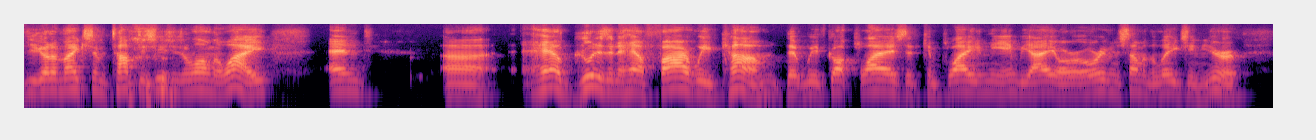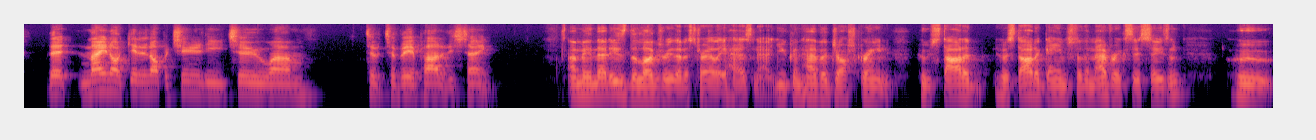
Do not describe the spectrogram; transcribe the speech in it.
you got to make some tough decisions along the way, and uh, how good is it and how far we've come that we've got players that can play in the NBA or, or even some of the leagues in Europe that may not get an opportunity to um, to, to be a part of this team. I mean, that is the luxury that Australia has now. You can have a Josh Green who started who started games for the Mavericks this season, who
